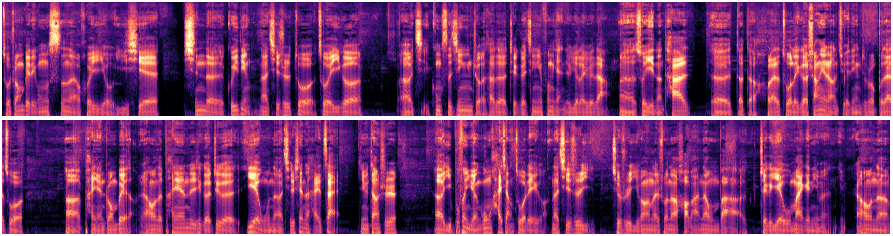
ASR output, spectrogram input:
做装备的公司呢，会有一些新的规定。那其实做作为一个呃，公司经营者他的这个经营风险就越来越大，呃，所以呢，他呃，到到后来做了一个商业上的决定，就是说不再做呃攀岩装备了。然后呢，攀岩的这个这个业务呢，其实现在还在，因为当时呃一部分员工还想做这个，那其实就是以往呢说那好吧，那我们把这个业务卖给你们。然后呢，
